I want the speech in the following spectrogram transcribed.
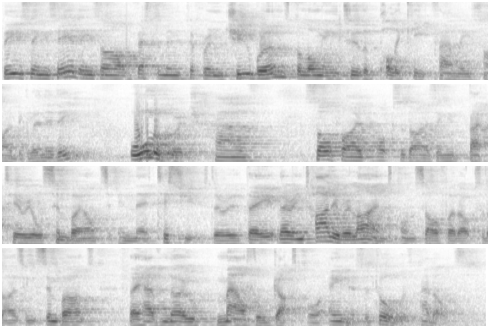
these things here. These are vestimentiferan tube worms belonging to the polychaete family Siboglinidae, all of which have sulfide oxidizing bacterial symbionts in their tissues. They're, they, they're entirely reliant on sulfide oxidizing symbionts. They have no mouth or gut or anus at all as adults.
